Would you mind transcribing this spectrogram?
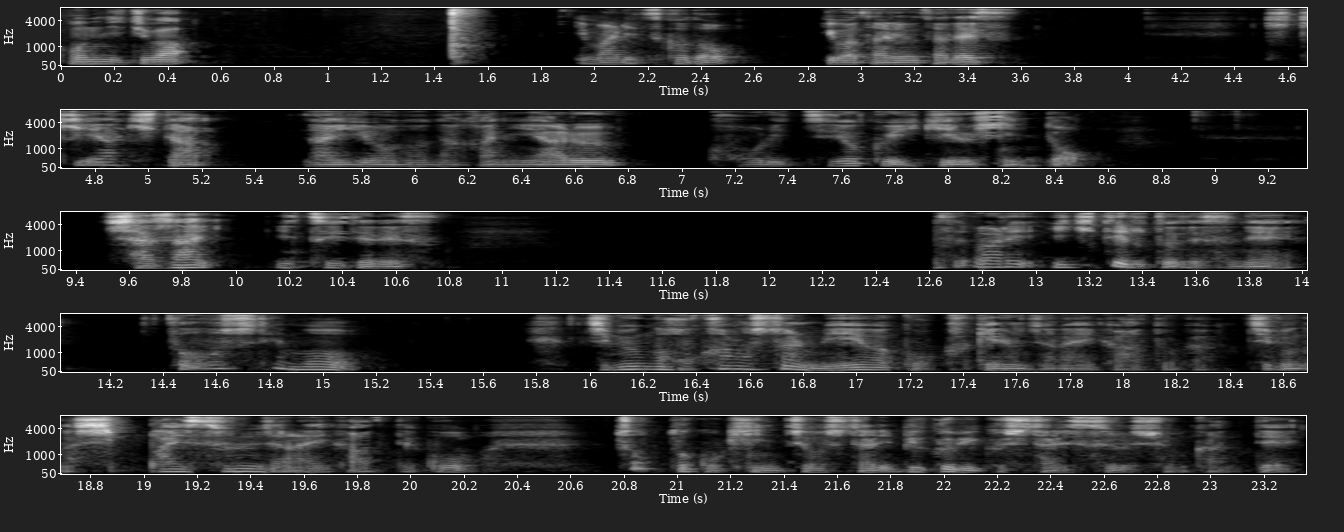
こんにちは。今立こと岩田亮太です。聞き飽きた内容の中にある効率よく生きるヒント、謝罪についてです。我々生きてるとですね、どうしても自分が他の人に迷惑をかけるんじゃないかとか、自分が失敗するんじゃないかってこう、ちょっとこう緊張したりビクビクしたりする瞬間って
